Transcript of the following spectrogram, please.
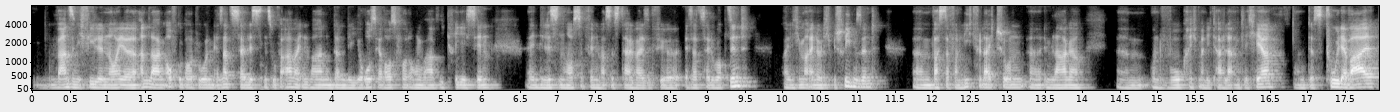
wahnsinnig viele neue Anlagen aufgebaut wurden, Ersatzteillisten zu verarbeiten waren und dann die große Herausforderung war, wie kriege ich es hin, in die Listen rauszufinden, was es teilweise für Ersatzteile überhaupt sind, weil nicht immer eindeutig beschrieben sind. Ähm, was davon liegt vielleicht schon äh, im Lager ähm, und wo kriegt man die Teile eigentlich her. Und das Tool der Wahl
